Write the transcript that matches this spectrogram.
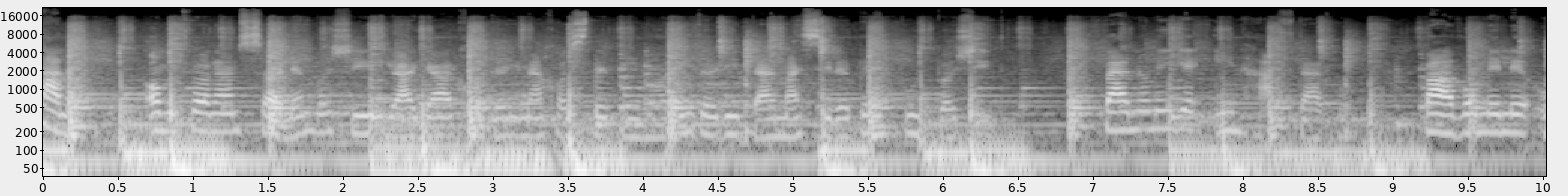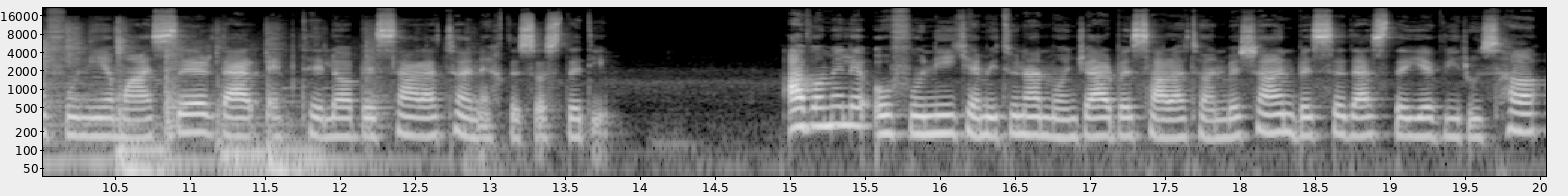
سلام. امیدوارم سالم باشید یا اگر خدایی نخواسته بیماری دارید در مسیر بهبود باشید. برنامه این هفته بود. و عوامل عفونی موثر در ابتلا به سرطان اختصاص دادیم. عوامل عفونی که می‌تونن منجر به سرطان بشن به سه دسته ویروس ها،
